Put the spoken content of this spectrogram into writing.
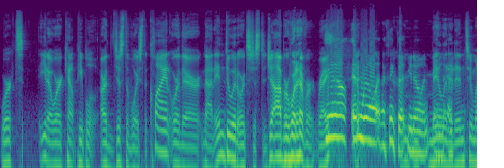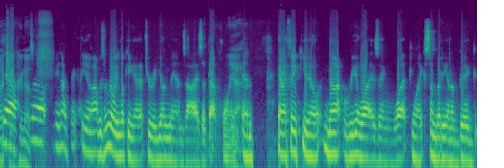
worked, you know, where account people are just the voice of the client, or they're not into it, or it's just a job, or whatever, right? Yeah, and well, and I think that you know, and, mailing and, it in too much, yeah, or who knows? Well, I mean, I think you know, I was really looking at it through a young man's eyes at that point, Yeah. and and I think you know, not realizing what like somebody in a big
